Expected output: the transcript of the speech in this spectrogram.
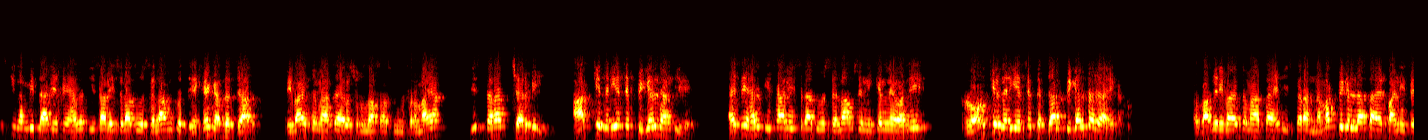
اس کی لمبی تاریخ ہے، حضرت عیسیٰ علیہ السلاۃ والسلام کو دیکھے گا دجال روایتوں میں آتا ہے، رسول اللہ صلی اللہ علیہ وسلم نے فرمایا، جس طرح چربی آگ کے ذریعے سے پگھل جاتی ہے، ایسے حضرت عیسیٰ علیہ السلاۃ والسلام سے نکلنے والی روڈ کے ذریعے سے دجال پگھلتا جائے گا۔ اور بعض روایتوں میں آتا ہے، جس طرح نمک پگھل جاتا ہے پانی سے،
